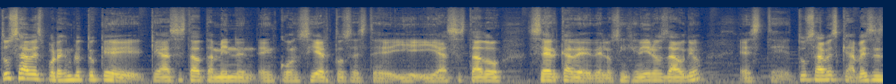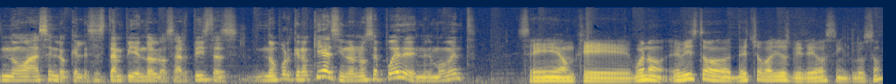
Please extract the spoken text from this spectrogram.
Tú sabes, por ejemplo, tú que, has estado también en, conciertos este, y, has estado cerca de, de los ingenieros de audio este, tú sabes que a veces no hacen lo que les están pidiendo los artistas, no porque no quieran, sino no se puede en el momento. Sí, aunque, bueno, he visto, de hecho, varios videos incluso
